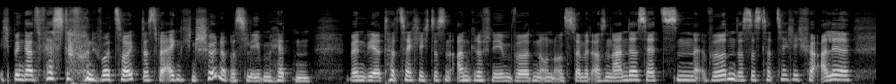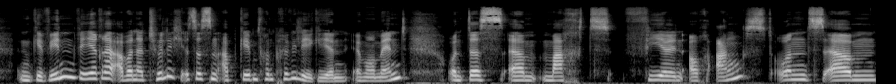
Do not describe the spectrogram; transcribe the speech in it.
ich bin ganz fest davon überzeugt, dass wir eigentlich ein schöneres Leben hätten, wenn wir tatsächlich das in Angriff nehmen würden und uns damit auseinandersetzen würden, dass es tatsächlich für alle ein Gewinn wäre. Aber natürlich ist es ein Abgeben von Privilegien im Moment. Und das ähm, macht vielen auch Angst. Und ähm,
